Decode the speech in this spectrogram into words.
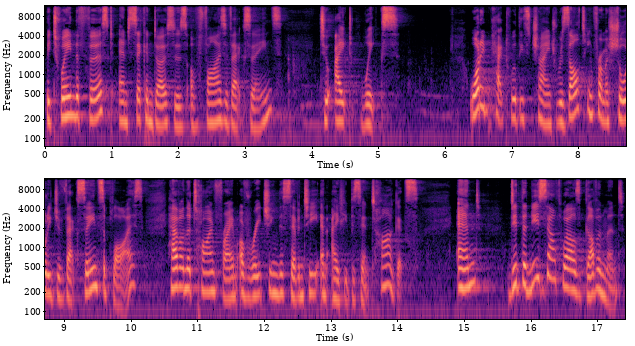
between the first and second doses of Pfizer vaccines to eight weeks. What impact will this change resulting from a shortage of vaccine supplies have on the timeframe of reaching the 70 and 80 per cent targets? And did the New South Wales government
